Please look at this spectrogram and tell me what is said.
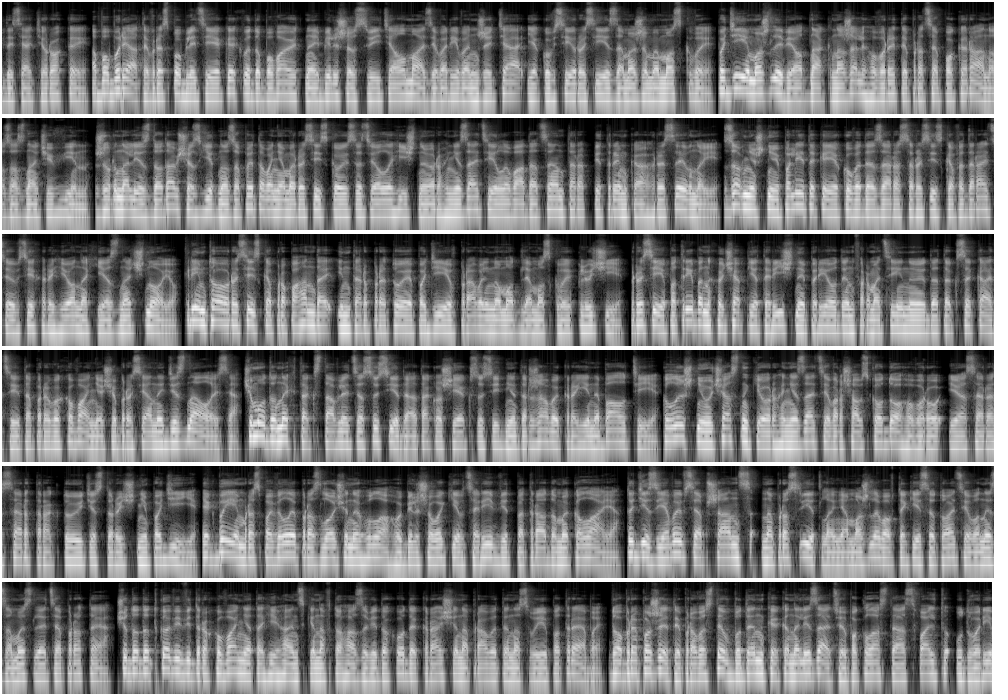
2010 роки, або буряти, в республіці яких видобувають найбільше в світі алмазів, а рівень життя, як у всій Росії за межами Москви. Події можливі, однак, на жаль, говорити про це поки рано, зазначив він. Журналіст додав, що згідно з запитуваннями російської соціологічної організації Левада Центр, підтримка агресивної зовнішньої політики, яку веде зараз Російська Федерація у всіх регіонах, є значною. Крім того, російська пропаганда інтерпретує події в правильному для Москви ключі. Росії потрібен хоча б п'ятирічний період інформаційної детоксикації та перевиховання, щоб росіяни дізналися, чому до них так ставляться сусіди, а також як сусідні держави країни Балтії, колишні учасники організації Варшавського договору і СРСР трактують історичні події. Якби їм розповіли про злочини гулагу більшовиків царів від Петра до Миколая, тоді з'явився б шанс на просвітлення. Можливо, в такій ситуації вони замисляться про те, що додаткові відрахування та гігантські нафтогазові доходи краще направити на свої потреби. Добре пожити, провести в будинки каналізацію, покласти асфальт у дворі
